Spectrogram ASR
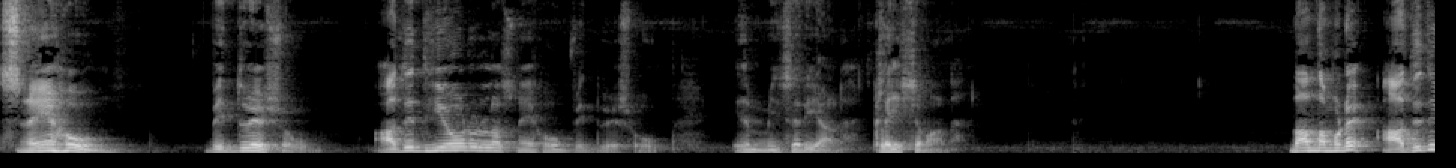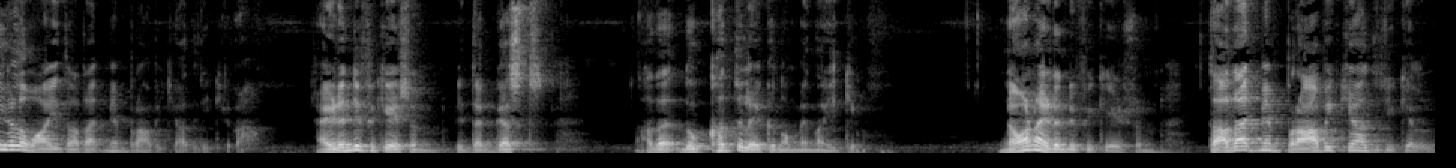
സ്നേഹവും വിദ്വേഷവും അതിഥിയോടുള്ള സ്നേഹവും വിദ്വേഷവും ഇത് മിസറിയാണ് ക്ലേശമാണ്. നാം നമ്മുടെ അതിഥികളുമായി താതാത്മ്യം പ്രാപിക്കാതിരിക്കുക. ഐഡന്റിഫിക്കേഷൻ വിത്ത് ദ ഗസ്റ്റ് അത് ദുഃഖത്തിലേക്ക് നമ്മെ നയിക്കും. നോൺ ഐഡന്റിഫിക്കേഷൻ താതാത്മ്യം പ്രാപിക്കാതിരിക്കൽ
